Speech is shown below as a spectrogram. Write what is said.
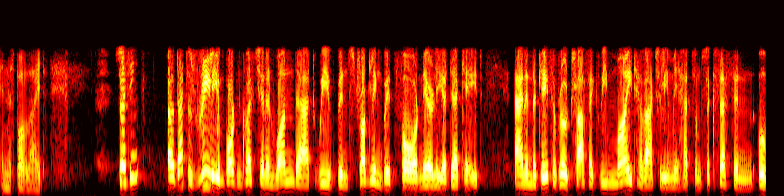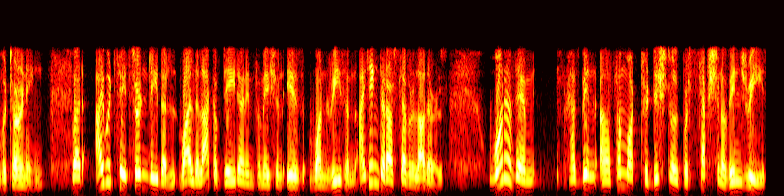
in the spotlight? So I think uh, that's a really important question and one that we've been struggling with for nearly a decade. And in the case of road traffic, we might have actually had some success in overturning. But I would say certainly that while the lack of data and information is one reason, I think there are several others. One of them has been a somewhat traditional perception of injuries,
